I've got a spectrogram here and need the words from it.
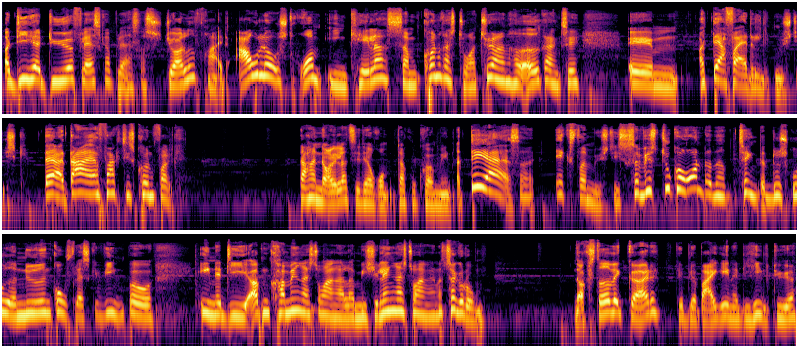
Og de her dyre flasker blev altså stjålet fra et aflåst rum i en kælder, som kun restauratøren havde adgang til. Øh, og derfor er det lidt mystisk. Der, der er faktisk kun folk, der har nøgler til det her rum, der kunne komme ind. Og det er altså ekstra mystisk. Så hvis du går rundt og har tænkt, at du skulle ud og nyde en god flaske vin på en af de up-and-coming restauranter eller Michelin-restauranterne, så kan du nok stadigvæk gøre det. Det bliver bare ikke en af de helt dyre.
